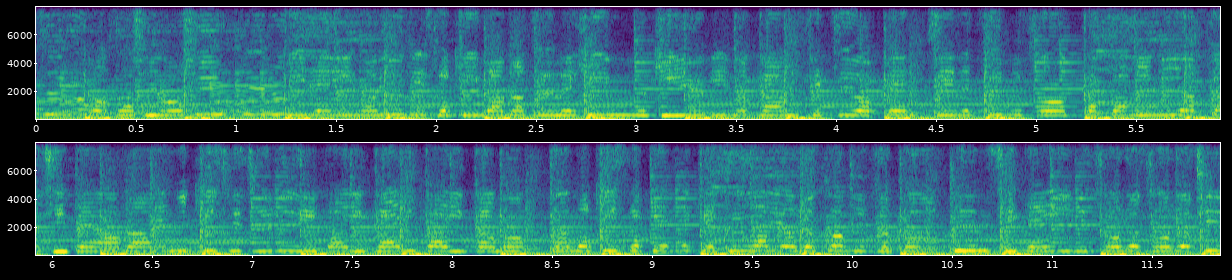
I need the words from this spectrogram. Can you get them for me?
祭る私を知ってる綺麗の指先がまずめひんむき指の関節をペンチで潰そうか髪に落としてお前にキスする痛い痛い痛いかもっと泣き叫ぶ客は喜ぶぞ興奮しているそろそろ十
